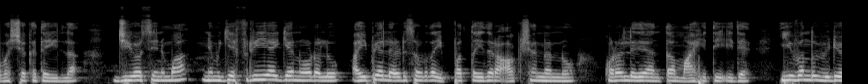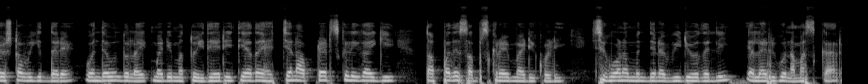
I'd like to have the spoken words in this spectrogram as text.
ಅವಶ್ಯಕತೆ ಇಲ್ಲ. ಜಿಯೋ ಸಿನಿಮಾ ನಿಮಗೆ ಫ್ರೀಯಾಗಿ ನೋಡಲು ಐ ಪಿ ಎಲ್ ಎರಡು ಸಾವಿರದ ಇಪ್ಪತ್ತೈದರ ಆಕ್ಷನನ್ನು ಕೊಡಲಿದೆ ಅಂತ ಮಾಹಿತಿ ಇದೆ. ಈ ಒಂದು ವಿಡಿಯೋ ಇಷ್ಟವಾಗಿದ್ದರೆ ಒಂದೇ ಒಂದು ಲೈಕ್ ಮಾಡಿ ಮತ್ತು ಇದೇ ರೀತಿಯಾದ ಹೆಚ್ಚಿನ ಅಪ್ಡೇಟ್ಸ್ಗಳಿಗಾಗಿ ತಪ್ಪದೇ ಸಬ್ಸ್ಕ್ರೈಬ್ ಮಾಡಿಕೊಳ್ಳಿ. ಸಿಗೋಣ ಮುಂದಿನ ವಿಡಿಯೋದಲ್ಲಿ ಎಲ್ಲರಿಗೂ ನಮಸ್ಕಾರ.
